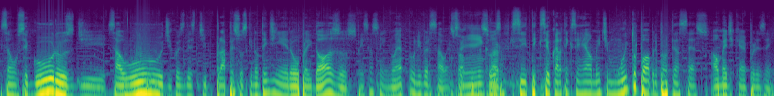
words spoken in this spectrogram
são seguros de saúde, coisas desse tipo, para pessoas que não têm dinheiro ou para idosos. Pensa assim, não é universal, é só Sim, pessoas pessoas. Claro. Que se, tem que ser, o cara tem que ser realmente muito pobre para ter acesso ao Medicare, por exemplo.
